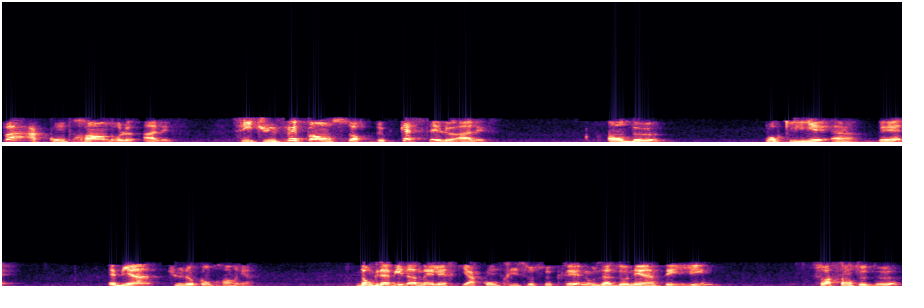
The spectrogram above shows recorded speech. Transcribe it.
pas à comprendre le Aleph. Si tu ne fais pas en sorte de casser le Aleph en deux, pour qu'il y ait un bête, eh bien, tu ne comprends rien. Donc David Ameler, qui a compris ce secret, nous a donné un Teilim, 62,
